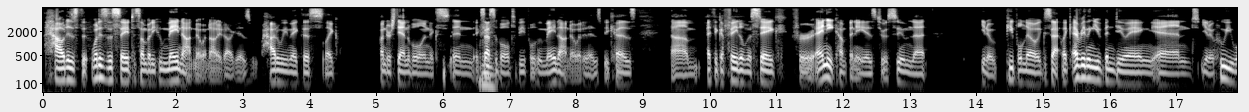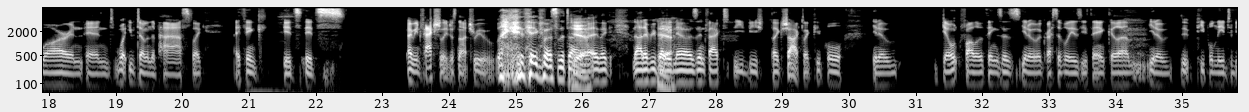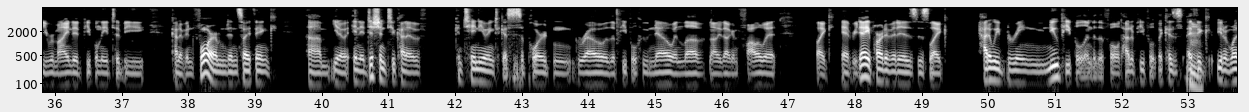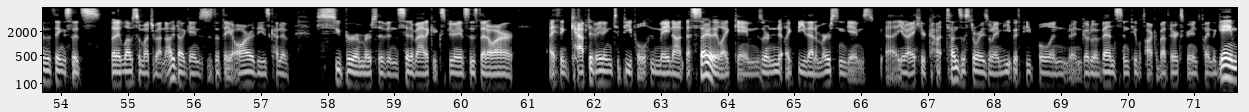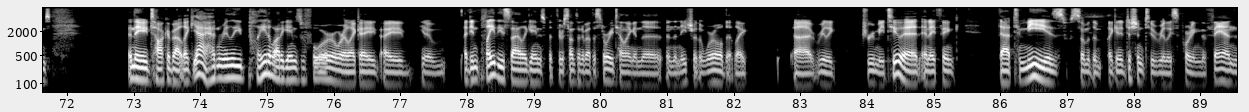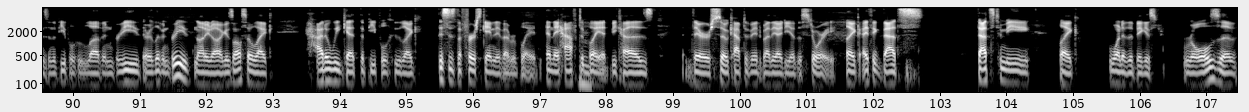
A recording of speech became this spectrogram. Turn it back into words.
how does the, what does this say to somebody who may not know what Naughty Dog is? How do we make this like understandable and, ex- and hmm. accessible mm. to people who may not know what it is because um, I think a fatal mistake for any company is to assume that you know people know exactly like everything you've been doing and you know who you are and and what you've done in the past like I think it's it's I mean factually just not true like I think most of the time yeah. I think not everybody yeah. knows in fact you'd be like shocked like people you know don't follow things as you know aggressively as you think. Um, you know, people need to be reminded. People need to be kind of informed. And so I think, um, you know, in addition to kind of continuing to support and grow the people who know and love Naughty Dog and follow it, like every day, part of it is is like how do we bring new people into the fold? How do people because mm. I hmm. think you know one of the things that's that I love so much about Naughty Dog games is that they are these kind of super immersive and cinematic experiences that are I think captivating to people who may not necessarily like games or like be that immersed in games. Uh, you know, I hear tons of stories when I meet with people and, and go to events and people talk about their experience playing the games. And they talk about like, yeah, I hadn't really played a lot of games before, or like I, I, you know, I didn't play these style of games, but there's something about the storytelling and the and the nature of the world that like uh, really drew me to it. And I think that to me is some of the like in addition to really supporting the fans and the people who love and breathe or live and breathe Naughty Dog is also like how do we get the people who like this is the first game they've ever played and they have to mm. play it because they're so captivated by the idea of the story. Like I think that's that's to me like one of the biggest roles of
